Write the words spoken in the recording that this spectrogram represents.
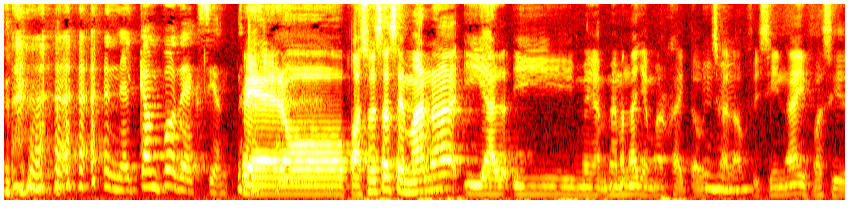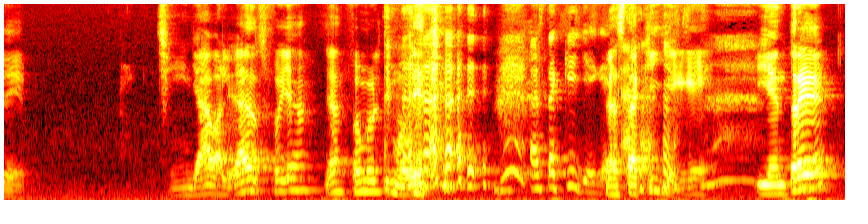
en el campo de acción. Pero pasó esa semana y, al, y me, me manda a llamar Hightovich a la oficina y fue así de... Chin, ya valió, ya fue ya, ya fue mi último día. Hasta aquí llegué. Hasta aquí llegué. Y entré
